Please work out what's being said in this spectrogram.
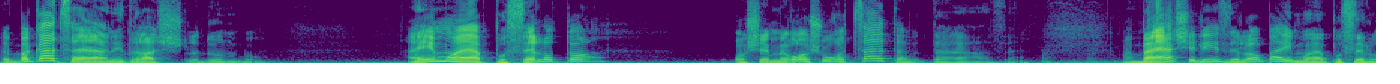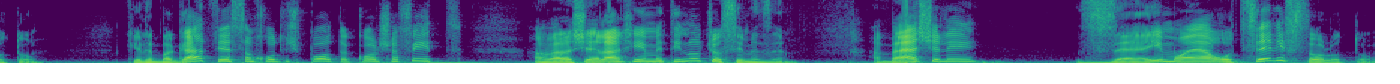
ובג"ץ היה נדרש לדון בו? האם הוא היה פוסל אותו, או שמראש הוא רצה את ה- זה? הבעיה שלי זה לא בעיה אם הוא היה פוסל אותו. כי לבג"ץ יש סמכות לשפוט, הכל שפיט. אבל השאלה שהיא מתינות שעושים את זה. הבעיה שלי זה האם הוא היה רוצה לפסול אותו.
